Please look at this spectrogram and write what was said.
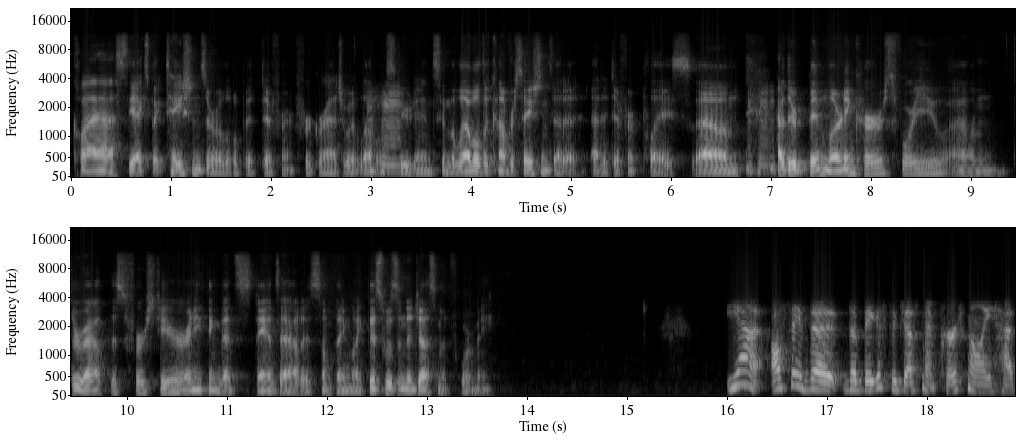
class, the expectations are a little bit different for graduate level mm-hmm. students, and the level of the conversations at a at a different place. Um, mm-hmm. Have there been learning curves for you um, throughout this first year, or anything that stands out as something like this was an adjustment for me? Yeah, I'll say the the biggest adjustment personally has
